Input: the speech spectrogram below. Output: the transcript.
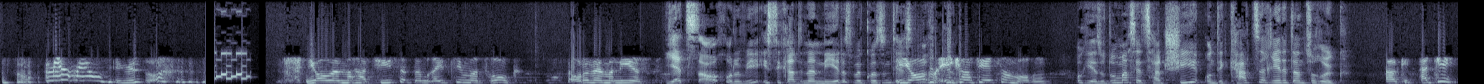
So miau, miau, irgendwie so. Ja, wenn man hat schießt, dann redet sie immer zurück. Oder wenn man niest. Jetzt auch, oder wie? Ist sie gerade in der Nähe, dass wir kurz einen Test Ja, machen? ich kann es jetzt noch machen. Okay, also du machst jetzt Hatschi und die Katze redet dann zurück. Okay, Hatschi.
